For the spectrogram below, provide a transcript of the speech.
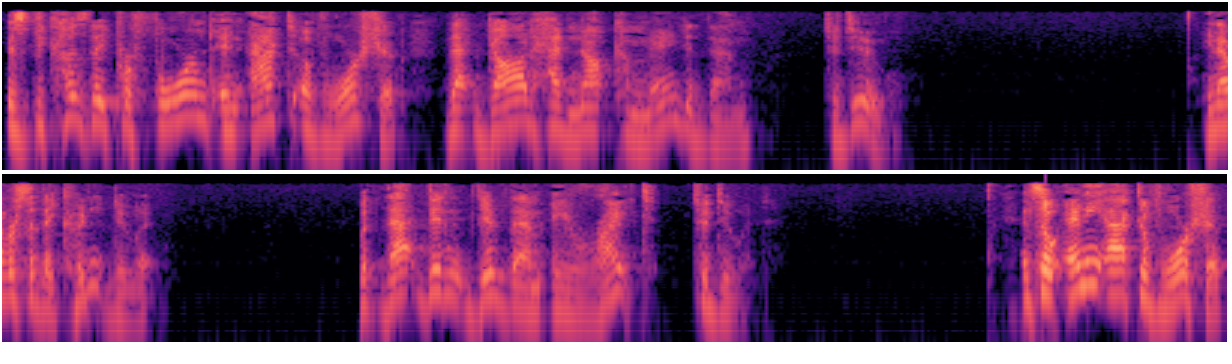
is because they performed an act of worship that God had not commanded them to do. He never said they couldn't do it, but that didn't give them a right to do it. And so any act of worship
